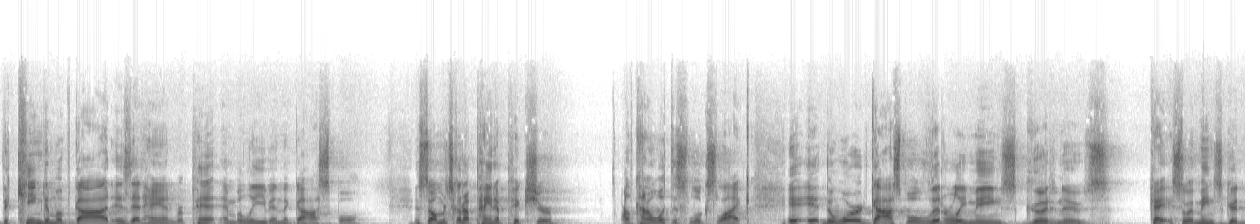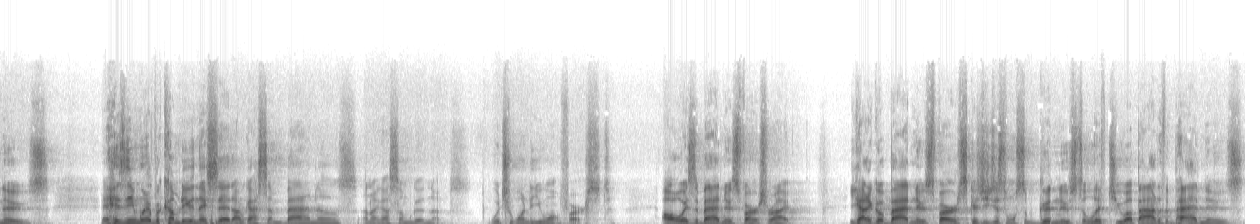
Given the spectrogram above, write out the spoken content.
The kingdom of God is at hand. Repent and believe in the gospel. And so I'm just going to paint a picture of kind of what this looks like. It, it, the word gospel literally means good news. Okay, so it means good news. Has anyone ever come to you and they said, I've got some bad news and I got some good news? Which one do you want first? Always the bad news first, right? You got to go bad news first because you just want some good news to lift you up out of the bad news.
